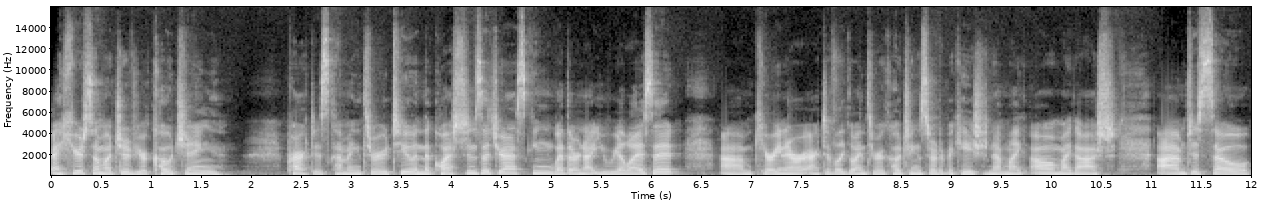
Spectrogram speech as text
I hear so much of your coaching practice coming through too, and the questions that you're asking, whether or not you realize it. Um, Keri and I are actively going through a coaching certification. I'm like, oh my gosh, I'm just so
